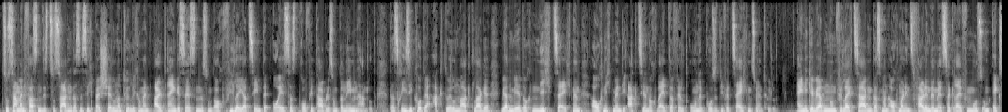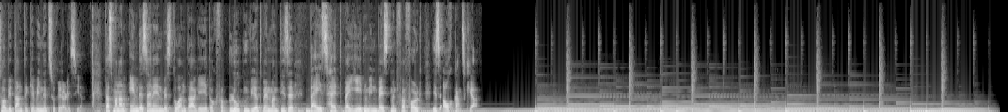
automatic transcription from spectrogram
Zusammenfassend ist zu sagen, dass es sich bei Shell natürlich um ein alteingesessenes und auch viele Jahrzehnte äußerst profitables Unternehmen handelt. Das Risiko der aktuellen Marktlage werden wir jedoch nicht zeichnen, auch nicht, wenn die Aktie noch weiterfällt, ohne positive Zeichen zu enthüllen. Einige werden nun vielleicht sagen, dass man auch mal ins fallende Messer greifen muss, um exorbitante Gewinne zu realisieren. Dass man am Ende seiner Investorentage jedoch verbluten wird, wenn man diese Weisheit bei jedem Investment verfolgt, ist auch ganz klar.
